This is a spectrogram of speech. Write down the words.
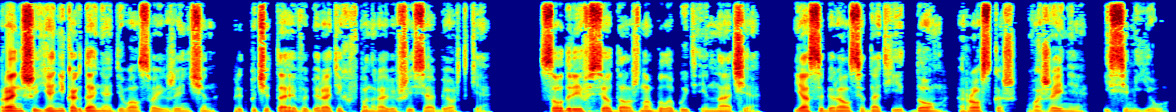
Раньше я никогда не одевал своих женщин, предпочитая выбирать их в понравившейся обертке. С Одри все должно было быть иначе. Я собирался дать ей дом, роскошь, уважение и семью.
